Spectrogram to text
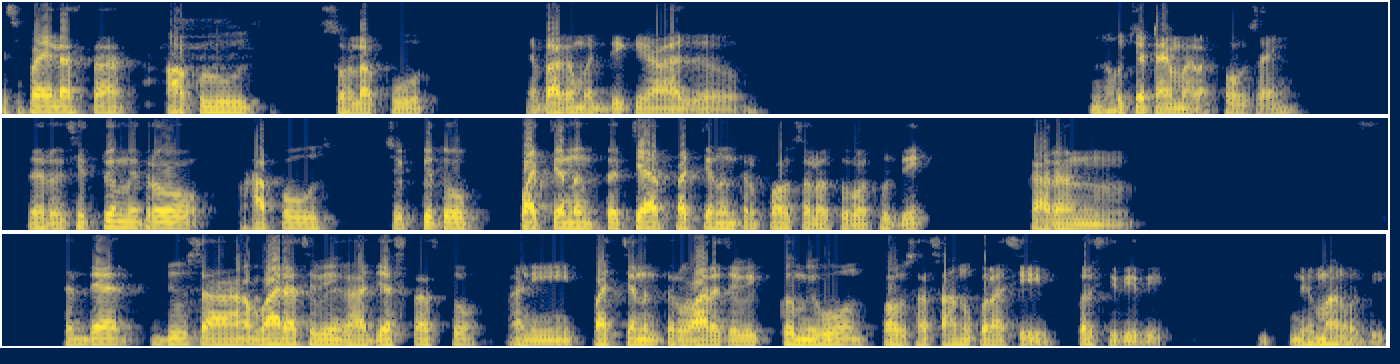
तसे पाहिलं असता अकलूज सोलापूर या भागामध्ये देखील आज नऊच्या टायमाला पाऊस आहे. तर शेतकरी मित्र हा पाऊस शक्यतो पाचच्या नंतर चार पाचच्या नंतर पावसाला सुरुवात होते. कारण सध्या दिवसा वाऱ्याचा वेग हा जास्त असतो आणि पाचच्या नंतर वाऱ्याचा वेग कमी होऊन पावसास अनुकूल अशी परिस्थिती निर्माण होते.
